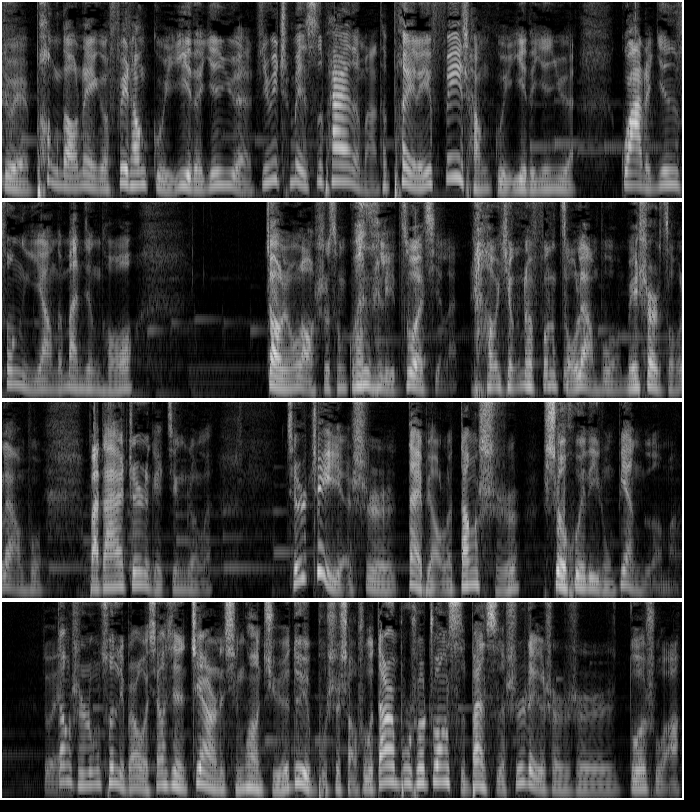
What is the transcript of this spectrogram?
对，碰到那个非常诡异的音乐，因为陈佩斯拍的嘛，他配了一非常诡异的音乐，刮着阴风一样的慢镜头。赵勇老师从棺材里坐起来，然后迎着风走两步，没事儿走两步，把大家真是给惊着了。其实这也是代表了当时社会的一种变革嘛。对，当时农村里边，我相信这样的情况绝对不是少数。当然不是说装死扮死尸这个事儿是多数啊，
